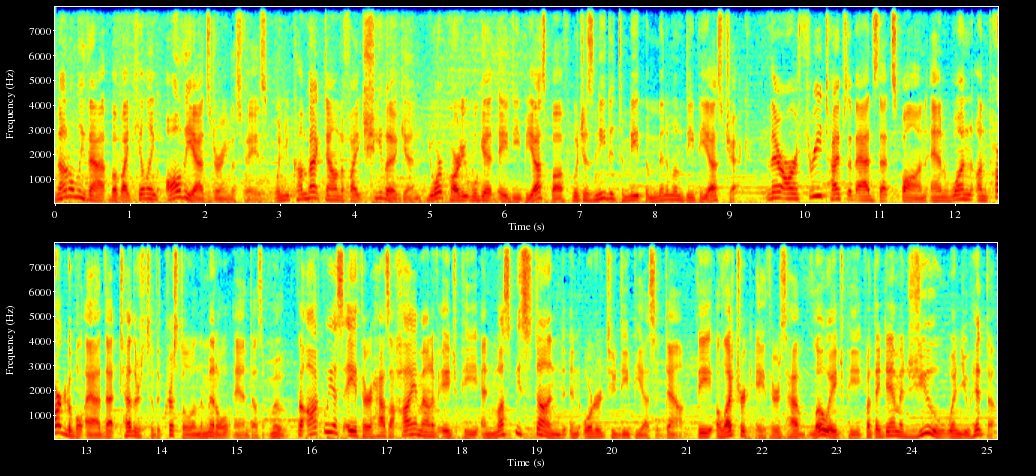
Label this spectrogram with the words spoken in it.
Not only that, but by killing all the ads during this phase, when you come back down to fight Shiva again, your party will get a DPS buff, which is needed to meet the minimum DPS check. There are three types of ads that spawn, and one untargetable ad that tethers to the crystal in the middle and doesn't move. The Aqueous Aether has a high amount of HP and must be stunned in order to DPS it down. The Electric Aethers have low HP, but they damage you when you hit them.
